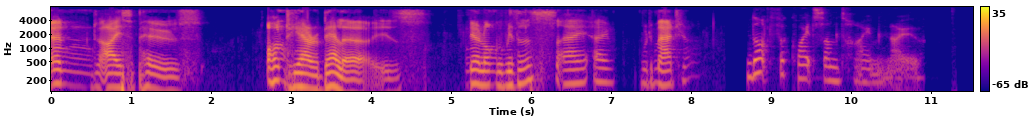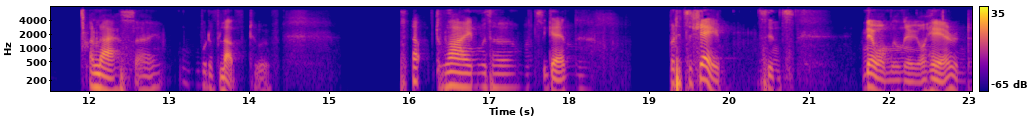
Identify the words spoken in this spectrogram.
And I suppose Auntie Arabella is no longer with us, I, I would imagine. Not for quite some time, no. Alas, I would have loved to have supped wine with her once again. But it's a shame, since no one will know you're here, and,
